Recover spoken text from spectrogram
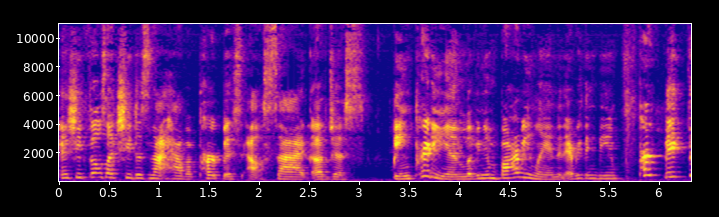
and she feels like she does not have a purpose outside of just being pretty and living in Barbie land and everything being perfect,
